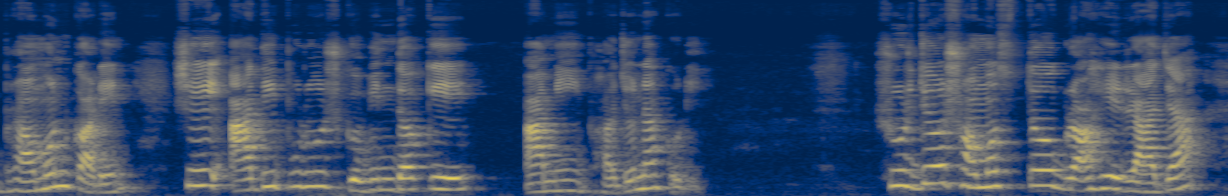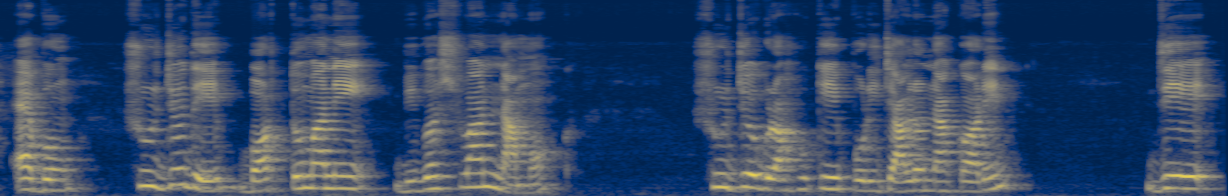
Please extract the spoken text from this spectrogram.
ভ্রমণ করেন, সেই আদিপুরুষ গোবিন্দকে আমি ভজনা করি। সূর্য সমস্ত গ্রহের রাজা এবং সূর্যদেব বর্তমানে বিবস্বান নামক সূর্য গ্রহকে পরিচালনা করেন, যে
